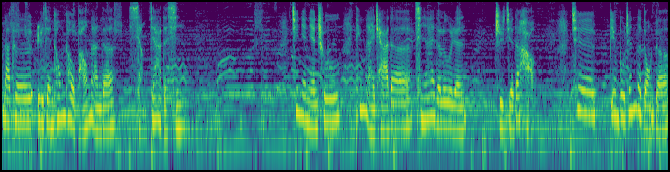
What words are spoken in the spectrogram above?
那颗日渐通透饱满的想嫁的心。去年年初听奶茶的《亲爱的路人》，只觉得好，却并不真的懂得，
